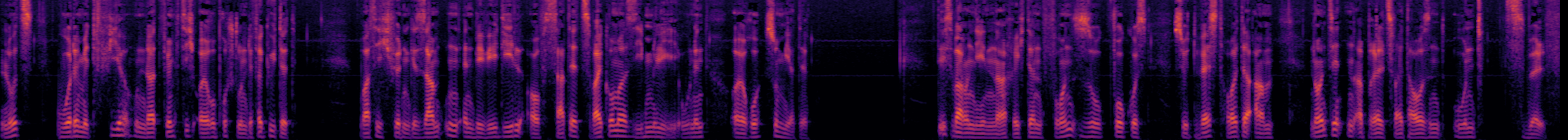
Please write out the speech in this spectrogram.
Lutz wurde mit 450 Euro pro Stunde vergütet, was sich für den gesamten NBW-Deal auf satte 2,7 Millionen Euro summierte. Dies waren die Nachrichten von so Südwest heute am 19. April 2012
